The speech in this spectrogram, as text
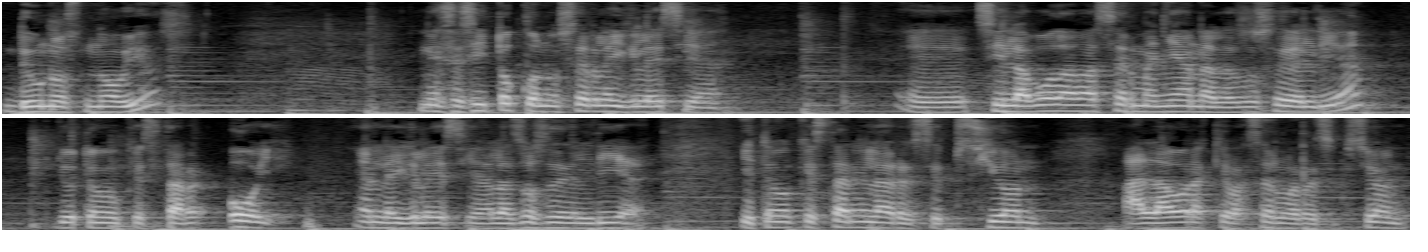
de unos novios, necesito conocer la iglesia. Eh, si la boda va a ser mañana a las 12 del día, yo tengo que estar hoy en la iglesia a las 12 del día y tengo que estar en la recepción a la hora que va a ser la recepción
